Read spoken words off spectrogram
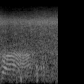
far.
